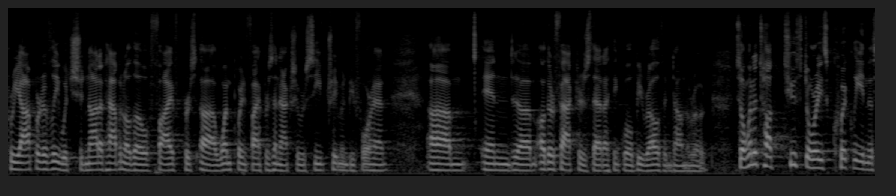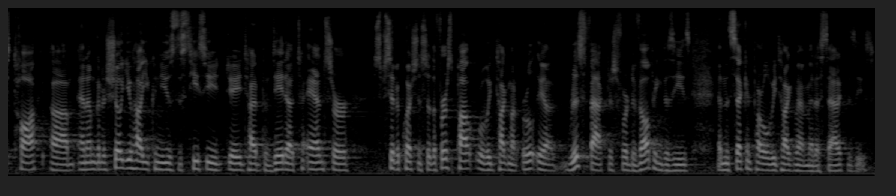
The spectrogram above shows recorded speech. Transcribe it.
preoperatively, which should not have happened, although 1.5% uh, actually received treatment beforehand, um, and um, other factors that I think will be relevant down the road. So I'm going to talk two stories quickly in this talk, um, and I'm going to show you how you can use this TCGA type of data to answer specific questions. So the first part we'll be talking about early, uh, risk factors for developing disease, and the second part we'll be talking about metastatic disease.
